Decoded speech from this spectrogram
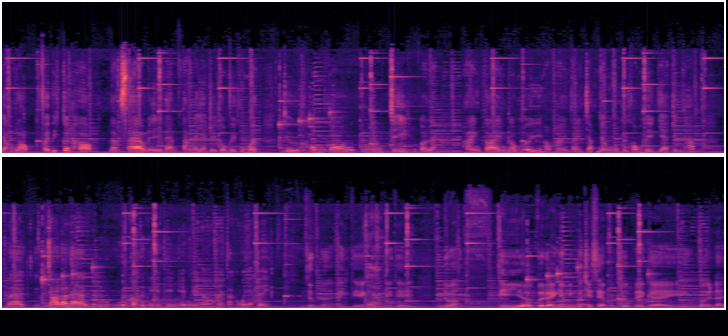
chọn lọc phải biết kết hợp làm sao để làm tăng cái giá trị công việc của mình. Chứ không có ừ, chỉ gọi là hoàn toàn đồng ý hoặc hoàn toàn chấp nhận một cái công việc giá trị thấp. Và cho đó là ừ, mình có kinh nghiệm thì em nghĩ nó hoàn toàn không có giá trị. Đúng rồi anh thì anh yeah. cũng nghĩ thế đúng không thì uh, vừa rồi anh em mình có chia sẻ một chút về cái gọi là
